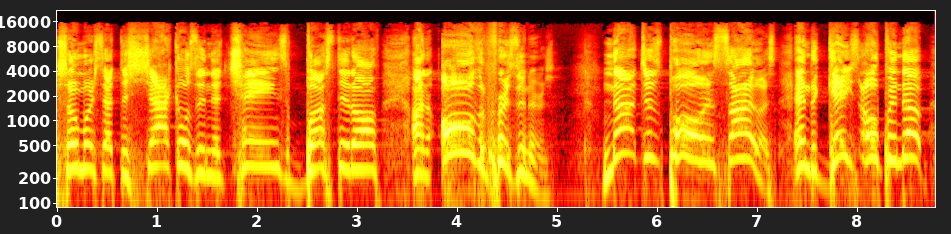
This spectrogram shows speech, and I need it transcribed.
So much that the shackles and the chains busted off on all the prisoners, not just Paul and Silas. And the gates opened up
